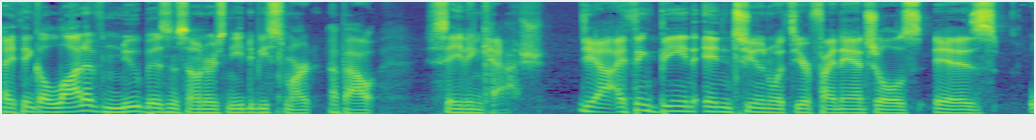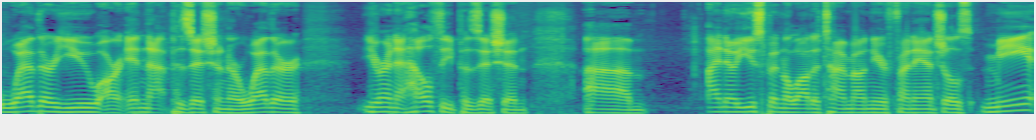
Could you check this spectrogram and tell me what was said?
I think a lot of new business owners need to be smart about saving cash. Yeah, I think being in tune with your financials is whether you are in that position or whether you're in a healthy position. Um, I know you spend a lot of time on your financials. Me,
